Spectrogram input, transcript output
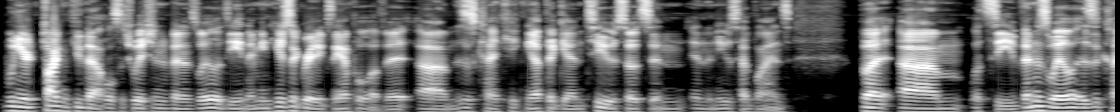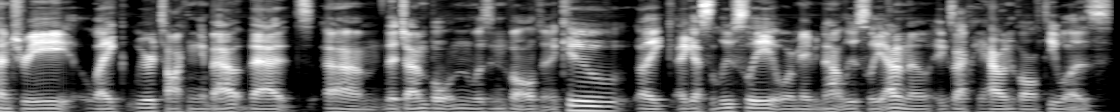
when you're talking through that whole situation in Venezuela, Dean, I mean, here's a great example of it. Um, this is kind of kicking up again too, so it's in in the news headlines. But um, let's see, Venezuela is a country like we were talking about that um, that John Bolton was involved in a coup, like I guess loosely or maybe not loosely. I don't know exactly how involved he was.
